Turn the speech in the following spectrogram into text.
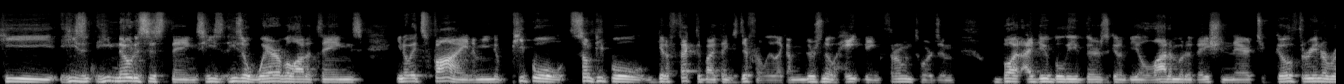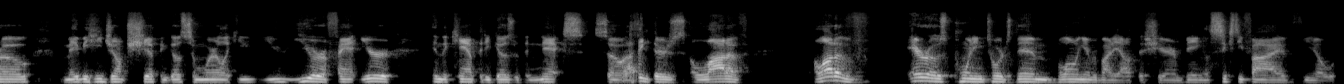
he he's he notices things. He's he's aware of a lot of things. You know, it's fine. I mean, people some people get affected by things differently. Like I mean, there's no hate being thrown towards him, but I do believe there's going to be a lot of motivation there to go three in a row. Maybe he jumps ship and goes somewhere like you you you're a fan you're in the camp that he goes with the Knicks. So I think there's a lot of a lot of arrows pointing towards them blowing everybody out this year and being a 65, you know,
